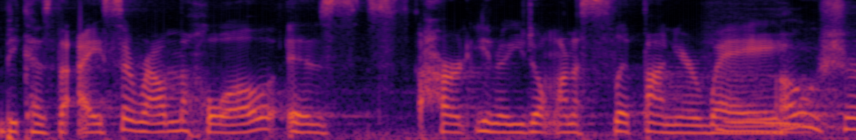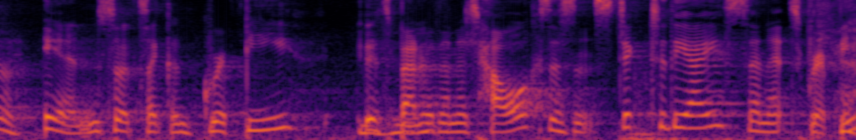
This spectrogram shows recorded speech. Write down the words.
because the ice around the hole is hard. You know, you don't want to slip on your way Oh, sure. in. So it's like a grippy. It's better than a towel because it doesn't stick to the ice and it's grippy.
